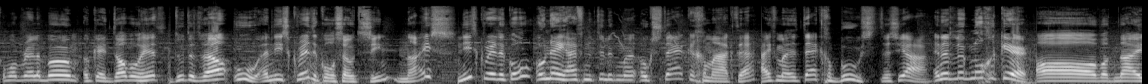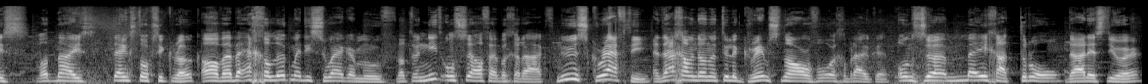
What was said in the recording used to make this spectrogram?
Kom op, Rillaboom. Oké, double hit. Doet het wel. Oeh, en die is critical zo te zien. Nice. Niet critical. Oh nee, hij heeft natuurlijk me ook sterker gemaakt, hè. Hij heeft mijn attack geboost. Dus ja. En het lukt nog een keer. Oh, wat nice. Wat nice. Thanks, Toxic Rogue. Oh, we hebben echt geluk met die swagger move. Dat we niet onszelf hebben geraakt. Nu een Scrafty. En daar gaan we dan natuurlijk Grimmsnarl voor gebruiken. Onze mega troll. Daar is die hoor.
